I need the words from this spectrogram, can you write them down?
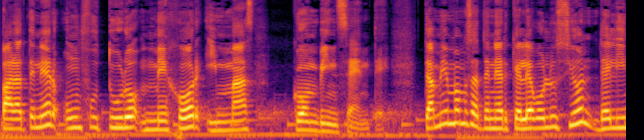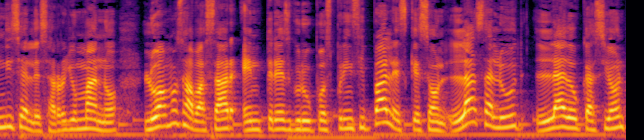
para tener un futuro mejor y más convincente. También vamos a tener que la evolución del índice del desarrollo humano lo vamos a basar en tres grupos principales, que son la salud, la educación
